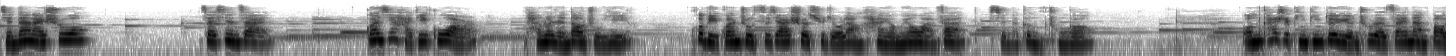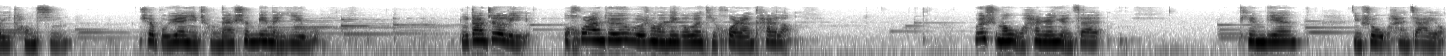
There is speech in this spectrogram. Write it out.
简单来说，在现在，关心海地孤儿、谈论人道主义，会比关注自家社区流浪汉有没有晚饭显得更崇高。我们开始频频对远处的灾难报以同情，却不愿意承担身边的义务。读到这里，我忽然对微博上的那个问题豁然开朗：为什么武汉人远在天边，你说武汉加油？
